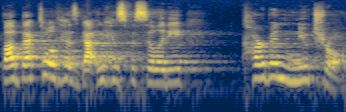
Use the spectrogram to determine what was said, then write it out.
Bob Bechtold has gotten his facility carbon neutral,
